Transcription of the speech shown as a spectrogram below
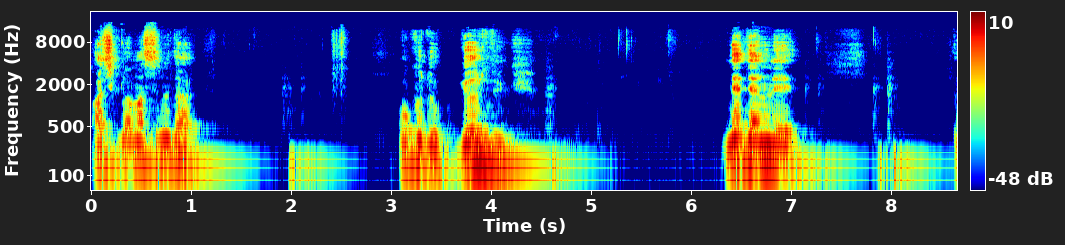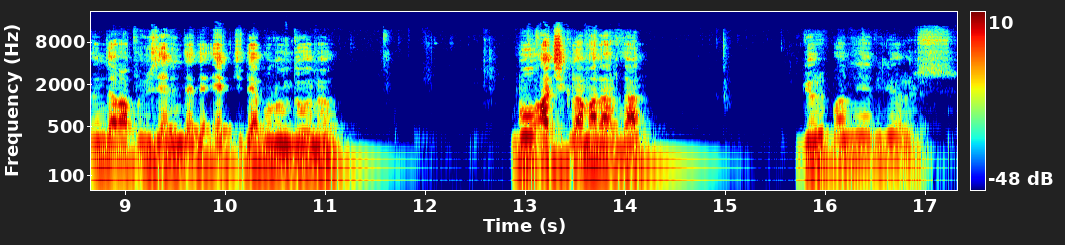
açıklamasını da okuduk, gördük. Nedenli Önder Apo üzerinde de etkide bulunduğunu bu açıklamalardan görüp anlayabiliyoruz.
